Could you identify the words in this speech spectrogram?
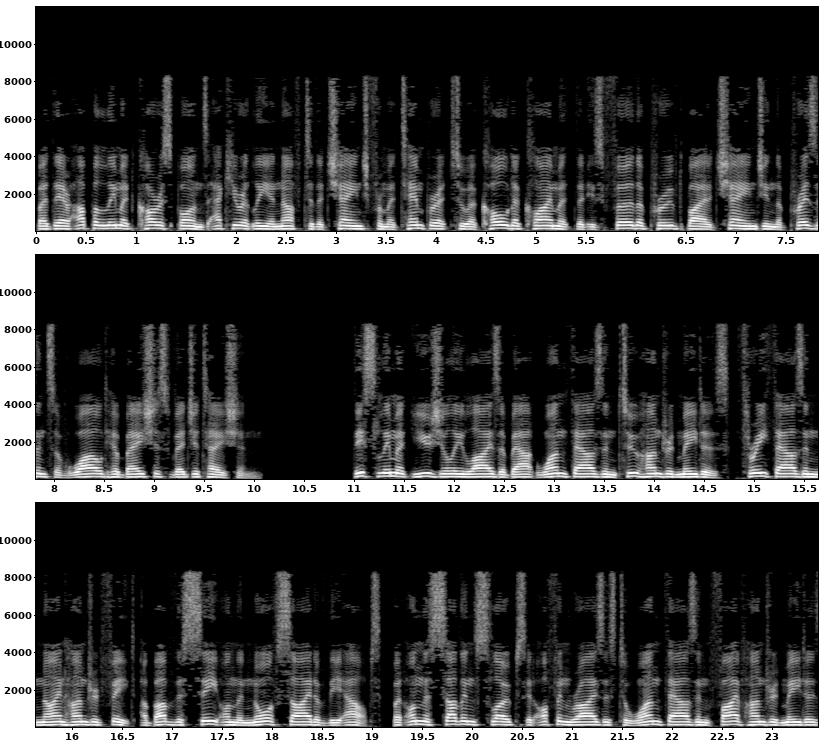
but their upper limit corresponds accurately enough to the change from a temperate to a colder climate that is further proved by a change in the presence of wild herbaceous vegetation. This limit usually lies about 1,200 metres 3,900 feet above the sea on the north side of the Alps, but on the southern slopes it often rises to 1,500 metres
